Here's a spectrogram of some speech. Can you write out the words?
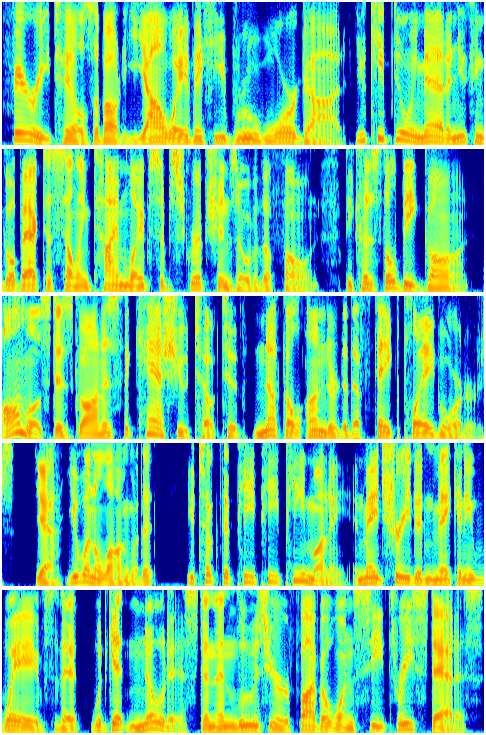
fairy tales about Yahweh, the Hebrew war god. You keep doing that, and you can go back to selling Time Life subscriptions over the phone because they'll be gone, almost as gone as the cash you took to knuckle under to the fake plague orders. Yeah, you went along with it. You took the PPP money and made sure you didn't make any waves that would get noticed and then lose your 501c3 status.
